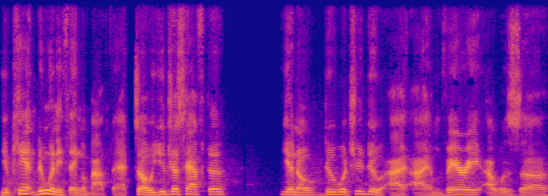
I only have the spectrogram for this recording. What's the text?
You can't do anything about that. So you just have to you know do what you do. I i am very i was uh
